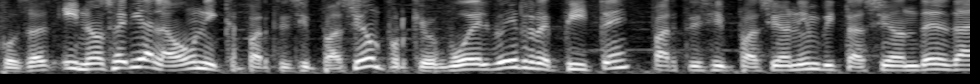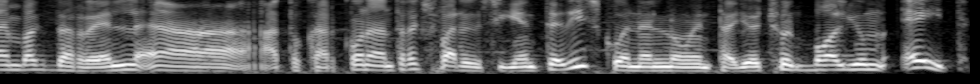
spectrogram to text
Cosas, y no sería la única participación, porque vuelve y repite participación, invitación de Dimebag Darrell a, a tocar con Anthrax para el siguiente disco, en el 98, el Volume 8.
